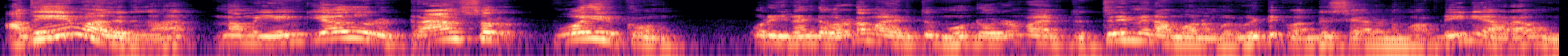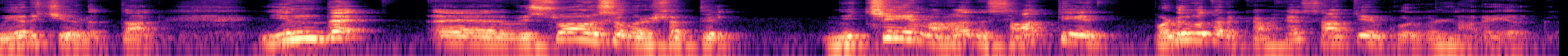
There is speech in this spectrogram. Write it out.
அதே மாதிரி தான் நம்ம எங்கேயாவது ஒரு டிரான்ஸ்ஃபர் போயிருக்கோம். ஒரு இரண்டு வருடம் ஆயிடுத்து மூன்று வருடம் ஆயிடுத்து திரும்பி நம்ம நம்ம வீட்டுக்கு வந்து சேரணும் அப்படின்னு யாராவது முயற்சி எடுத்தால் இந்த விஸ்வாச விஸ்வாவச வருஷத்தில் நிச்சயமாக அது சாத்தியப்படுவதற்காக சாத்தியக்கூறுகள் நிறைய இருக்குது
